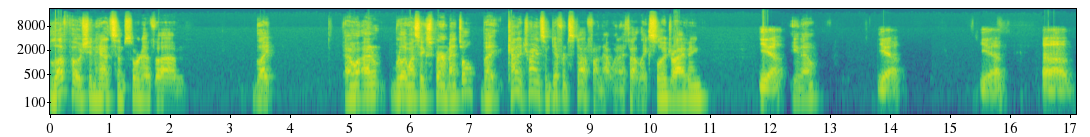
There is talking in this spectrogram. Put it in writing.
Love Potion had some sort of um, like I don't, I don't really want to say experimental, but kind of trying some different stuff on that one. I thought like slow driving. Yeah. You know. Yeah. Yeah. Um,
